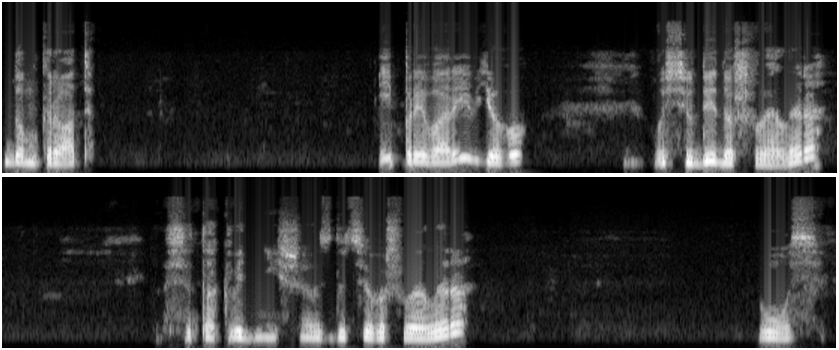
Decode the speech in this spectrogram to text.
домкрат і приварив його ось сюди до швелера. Ось так видніше, ось до цього швелера. Ось.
